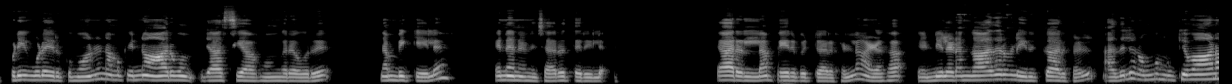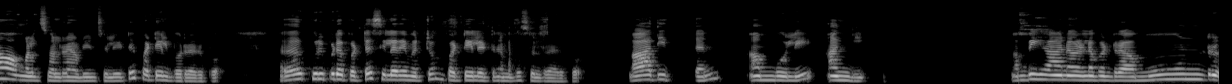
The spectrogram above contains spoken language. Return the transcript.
இப்படியும் கூட இருக்குமோன்னு நமக்கு இன்னும் ஆர்வம் ஜாஸ்தியாகுங்கிற ஒரு நம்பிக்கையில் என்ன நினச்சாரோ தெரியல. யாரெல்லாம் பேர் பெற்றார்கள்னு அழகாக எண்ணிலடங்காதவர்கள் இருக்கார்கள். அதில் ரொம்ப முக்கியமானவ அவங்களுக்கு சொல்கிறேன் அப்படின்னு சொல்லிட்டு பட்டியல் போடுறாரு இப்போ. அதாவது குறிப்பிடப்பட்ட சிலரை மற்றும் பட்டியலிட்டு நமக்கு சொல்கிறாரு இப்போ. ஆதித்தன் அம்புலி அங்கி. அம்பிகானவள் என்ன பண்ணுறா மூன்று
